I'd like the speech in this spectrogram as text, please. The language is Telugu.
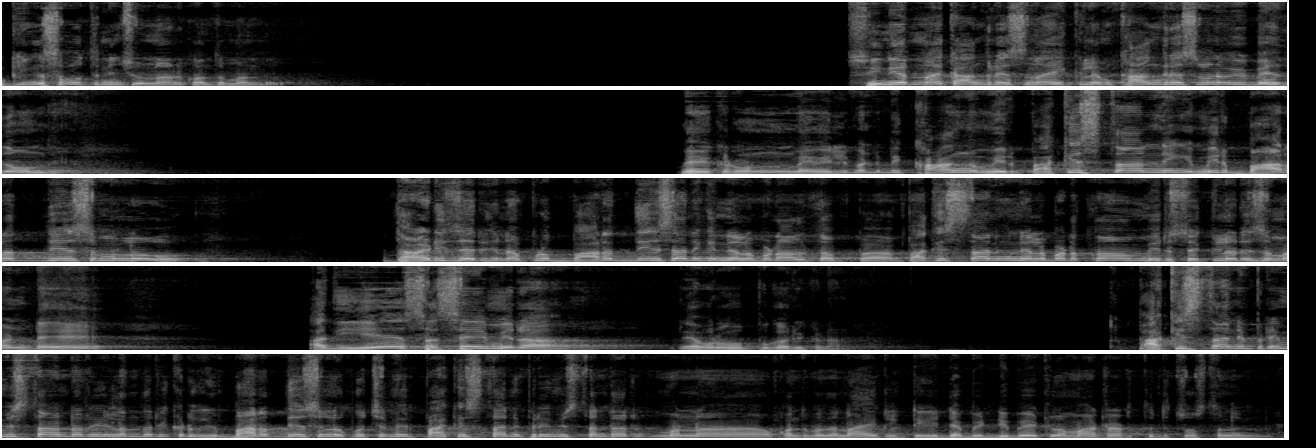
ముఖ్యంగా సౌత్ నుంచి ఉన్నారు కొంతమంది. సీనియర్ నా కాంగ్రెస్ నాయకులేం కాంగ్రెస్లోనే విభేదం ఉంది. మేము ఇక్కడ ఉన్న మేము వెళ్ళిపోతే మీ కాంగ్ మీరు పాకిస్తాన్ని మీరు భారతదేశంలో దాడి జరిగినప్పుడు భారతదేశానికి నిలబడాలి తప్ప పాకిస్తాన్కి నిలబడతాం మీరు సెక్యులరిజం అంటే అది ఏ ససేమిరా? ఎవరు ఒప్పుకోరు ఇక్కడ. పాకిస్తాన్ని ప్రేమిస్తా అంటారు వీళ్ళందరూ ఇక్కడ. భారతదేశంలో కూర్చొని మీరు పాకిస్తాన్ని ప్రేమిస్తుంటారు మొన్న కొంతమంది నాయకులు టీ డెబి డిబేట్లో మాట్లాడుతుంటే చూస్తున్నాను.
